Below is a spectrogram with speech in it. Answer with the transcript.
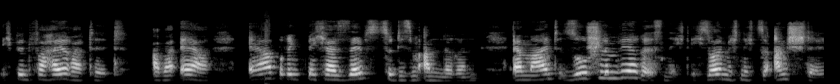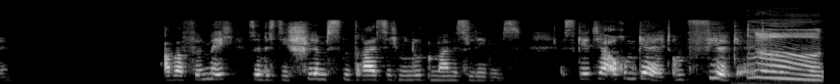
Ich bin verheiratet. Aber er, er bringt mich ja selbst zu diesem anderen. Er meint, so schlimm wäre es nicht. Ich soll mich nicht so anstellen aber für mich sind es die schlimmsten 30 Minuten meines Lebens. Es geht ja auch um Geld, um viel Geld. Ah,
